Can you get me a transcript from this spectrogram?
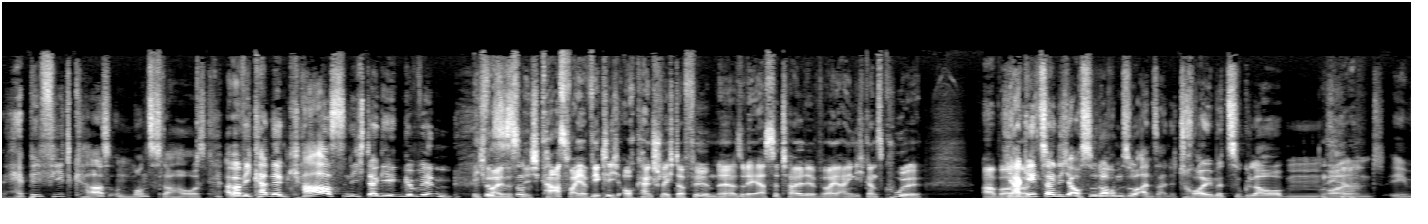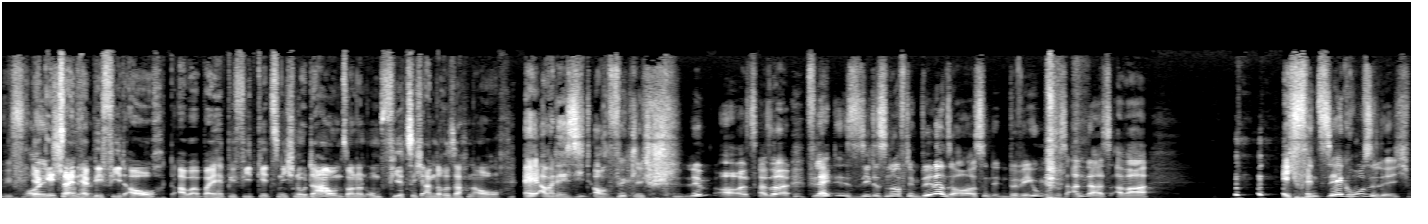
Happy Feet, Cars und Monster House. Aber wie kann denn Cars nicht dagegen gewinnen? Ich das weiß es nicht. Cars war ja wirklich auch kein schlechter Film, ne? Also der erste Teil, der war ja eigentlich ganz cool. Aber ja, geht's ja nicht auch so darum, so an seine Träume zu glauben und irgendwie Freundschaft? Ja, geht's ja in Happy Feet auch. Aber bei Happy Feet geht's nicht nur darum, sondern um 40 andere Sachen auch. Ey, aber der sieht auch wirklich schlimm aus. Also, vielleicht sieht es nur auf den Bildern so aus und in Bewegung ist es anders, aber ich find's sehr gruselig.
